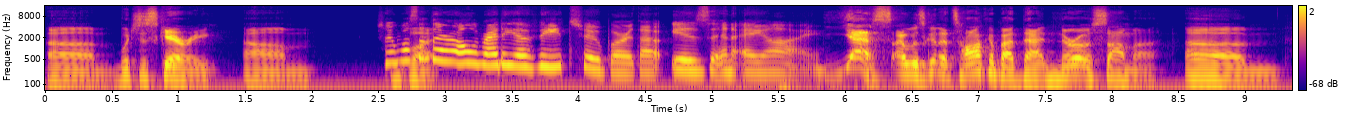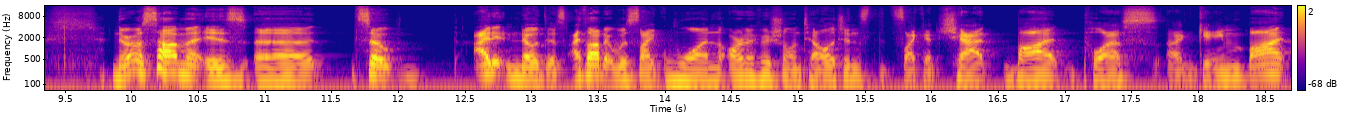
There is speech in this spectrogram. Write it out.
um, which is scary. Um, so wasn't But- there already a VTuber that is an AI? Yes, I was gonna talk about that. Neuro-sama. Um, Neuro-sama is uh. So I didn't know this. I thought it was like one artificial intelligence. that's like a chat bot plus a game bot,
